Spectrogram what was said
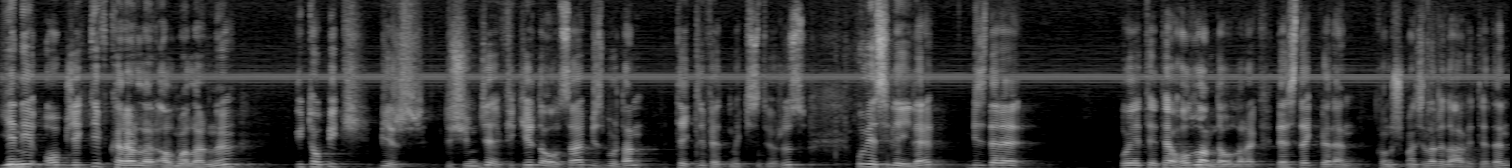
yeni objektif kararlar almalarını ütopik bir düşünce, fikir de olsa biz buradan teklif etmek istiyoruz. Bu vesileyle bizlere UETT Hollanda olarak destek veren, konuşmacıları davet eden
